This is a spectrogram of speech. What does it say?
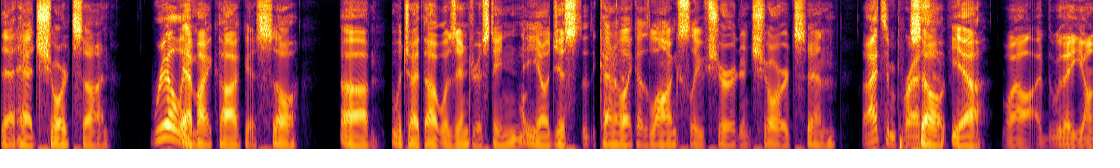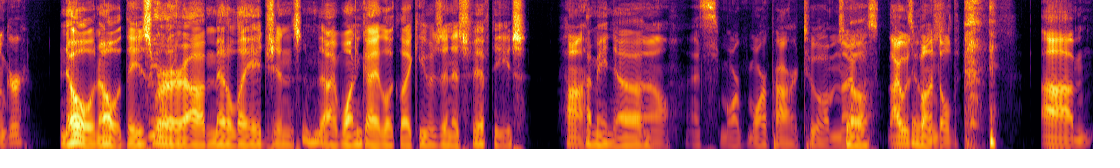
that had shorts on really at my caucus. So. Um, which I thought was interesting, you know, just kind of like a long sleeve shirt and shorts, and that's impressive. so yeah, well uh, were they younger? No, no, these Really? were uh, middle age, and uh, one guy looked like he was in his fifties. huh. I mean, uh, well that's more more power to them i was i was it was- bundled. Um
